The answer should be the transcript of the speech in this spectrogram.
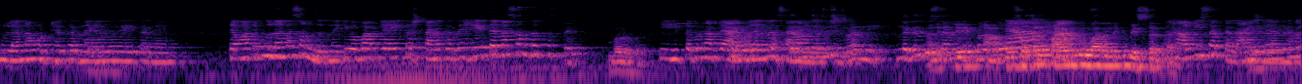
मुलांना मोठे करणे हे करणे. तेव्हा ते मुलांना समजत नाही की बाबा आपली आई कष्टानं करते हे त्यांना समजत नसतंय. बरोबर. की इथं पण आपल्या आई वडिलांना कसा आणि ते आपण त्या- स्वतः पायावर उभा राहिले की विसरतात. हा विसरतात. आई वडिलांना.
